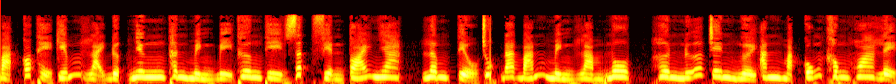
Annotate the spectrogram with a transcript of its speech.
bạc có thể kiếm lại được nhưng thân mình bị thương thì rất phiền toái nha. Lâm Tiểu Trúc đã bán mình làm nô, hơn nữa trên người ăn mặc cũng không hoa lệ,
